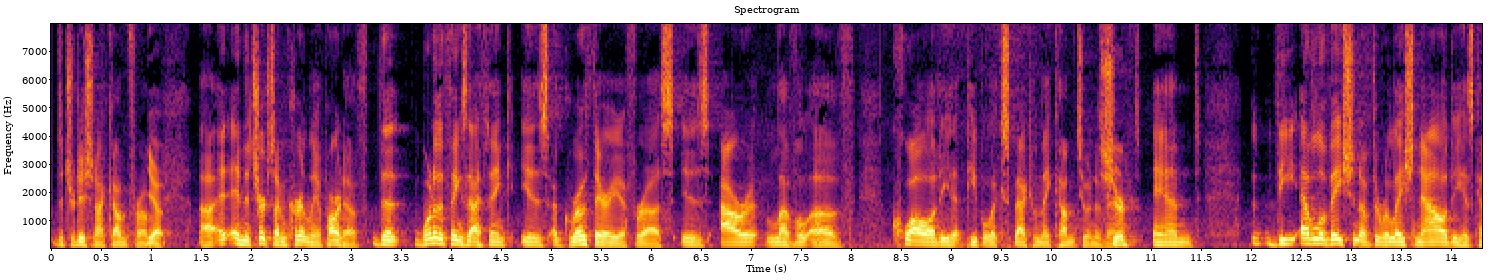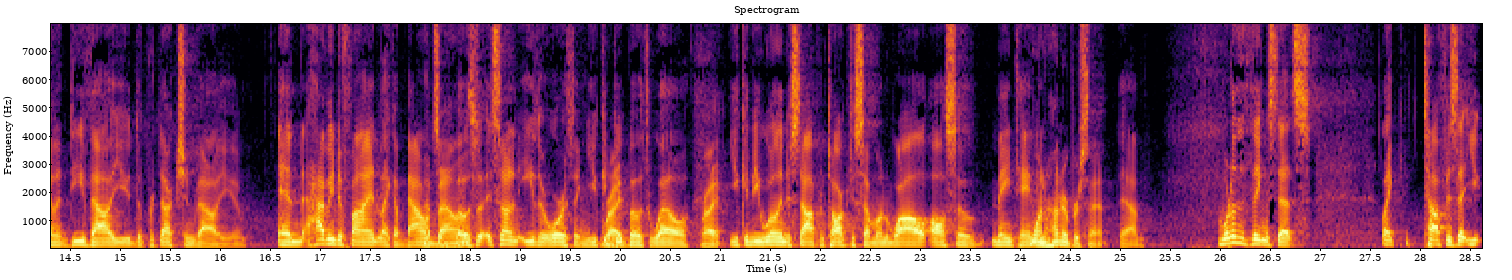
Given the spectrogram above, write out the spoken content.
the tradition I come from. Yep. Uh, and, and the church I'm currently a part of. The one of the things that I think is a growth area for us is our level of quality that people expect when they come to an event. Sure. And the elevation of the relationality has kind of devalued the production value. And having to find like a balance, A balance. of both, it's not an either or thing. You can do both well. Right. You can be willing to stop and talk to someone while also maintaining. One hundred percent. Yeah. One of the things that's like tough is that you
